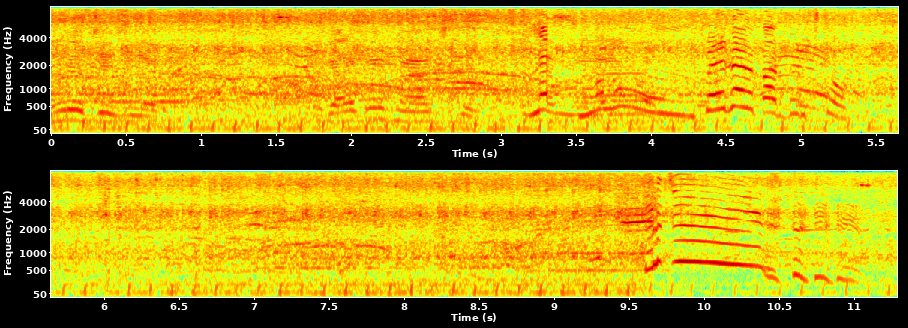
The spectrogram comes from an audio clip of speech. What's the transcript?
ఎవరు వచ్చేసినారు గెలపడం మ్యాచ్ పేదలు కార్డు తెచ్చుకో. మా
